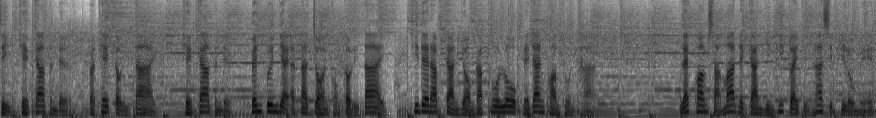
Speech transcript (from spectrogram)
4. K9 Thunder ประเทศเกาหลีใต้ K9 Thunder เป็นปืนใหญ่อัตราจรของเกาหลีใต้ ที่ได้รับการยอมรับทั่วโลกในด้านความทนทาน และความสามารถในการยิงที่ไกลถึง 50 กิโลเมตร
